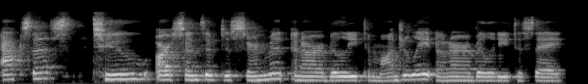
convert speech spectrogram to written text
access to our sense of discernment and our ability to modulate and our ability to say,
